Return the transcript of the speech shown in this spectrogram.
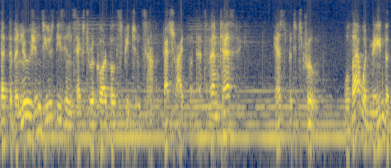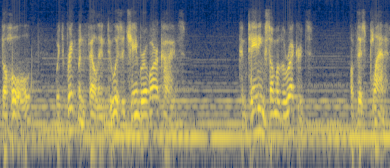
that the Venusians used these insects to record both speech and sound? That's right. But that's fantastic. Yes, but it's true. Well, that would mean that the hole, which Brinkman fell into, is a chamber of archives containing some of the records of this planet.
